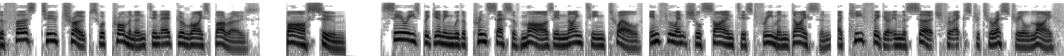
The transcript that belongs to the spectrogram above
The first two tropes were prominent in Edgar Rice Burroughs' Barsoom Series beginning with A Princess of Mars in 1912, influential scientist Freeman Dyson, a key figure in the search for extraterrestrial life,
